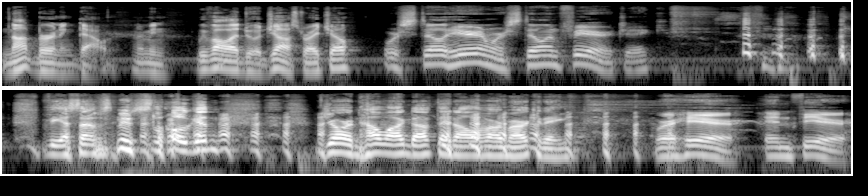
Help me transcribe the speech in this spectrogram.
not burning down. I mean, we've all had to adjust, right, Joe? We're still here and we're still in fear, Jake. VSM's new slogan. Jordan, how long to update all of our marketing? We're here in fear.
